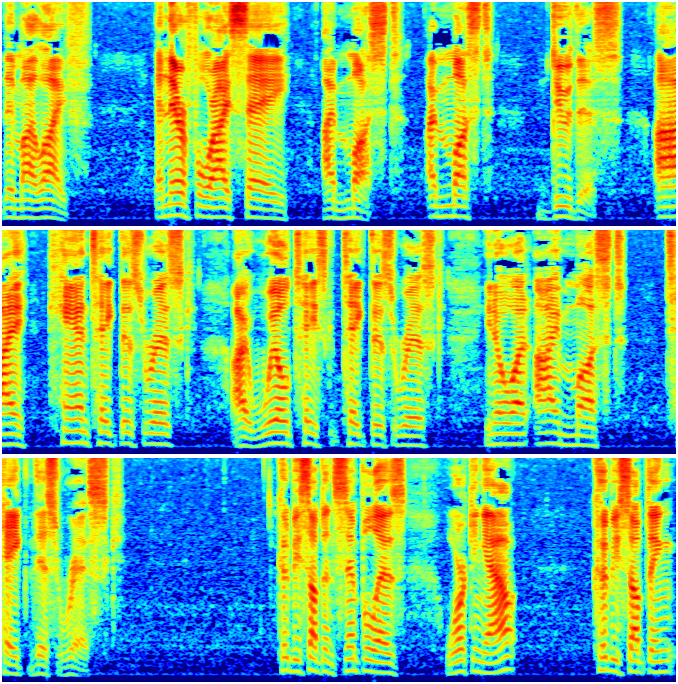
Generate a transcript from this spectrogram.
than my life. And therefore I say, I must. I must do this. I can take this risk. I will take, take this risk. You know what? I must take this risk. Could be something simple as working out, could be something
